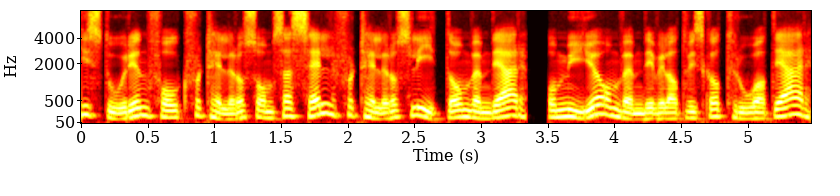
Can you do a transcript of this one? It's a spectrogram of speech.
Historien folk forteller oss om seg selv forteller oss lite om hvem de er, og mye om hvem de vil at vi skal tro at de er.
